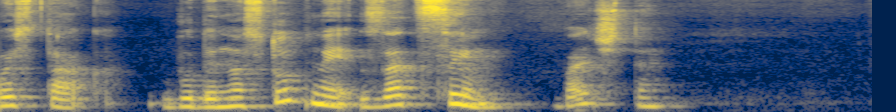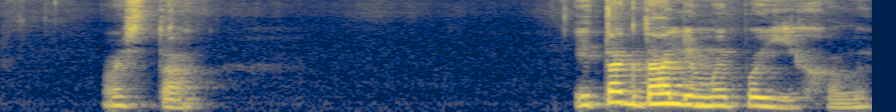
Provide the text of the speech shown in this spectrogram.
Ось так буде наступний за цим. Бачите? Ось так. І так далі ми поїхали.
